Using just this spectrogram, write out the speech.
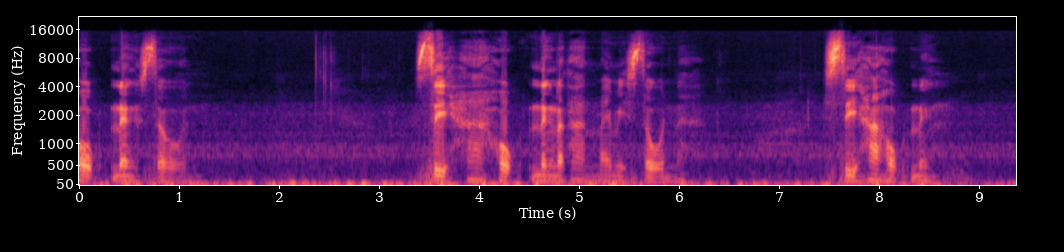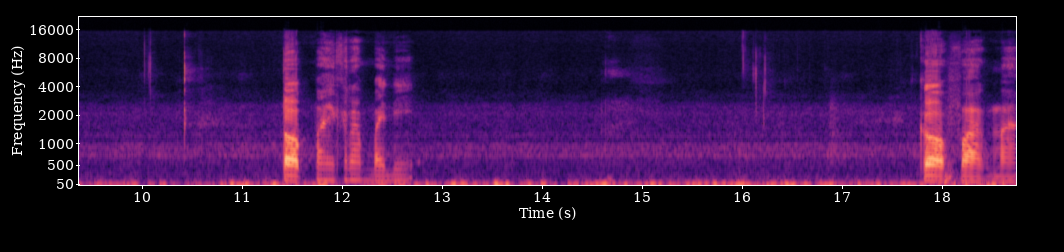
หกหนึ่งศูนย์สี่ห้าหกหนึ่งนะท่านไม่มีศูนย์นะสี่ห้าหกหนึ่งต่อไปครับใบนี้ ก็ฝากมา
